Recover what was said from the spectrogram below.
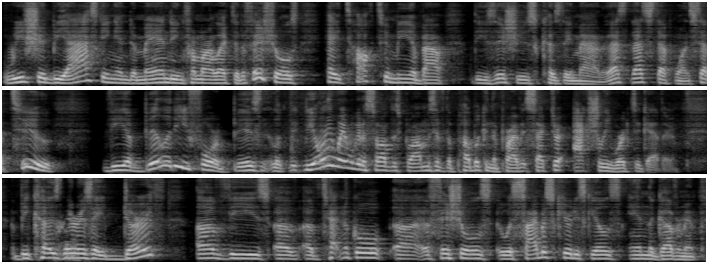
we should be asking and demanding from our elected officials. Hey, talk to me about these issues because they matter. That's that's step one. Step two the ability for business look the only way we're going to solve this problem is if the public and the private sector actually work together. Because there is a dearth of these of, of technical uh, officials with cybersecurity skills in the government.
